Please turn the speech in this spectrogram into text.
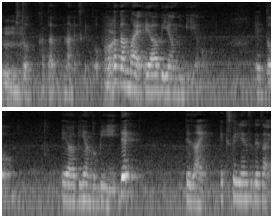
人、方なんですけどこの方は前 Airbnb のえっと Airbnb でデザインエクスペリエンスデザイ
